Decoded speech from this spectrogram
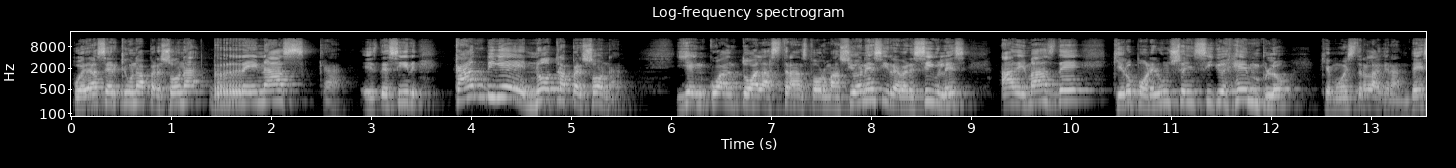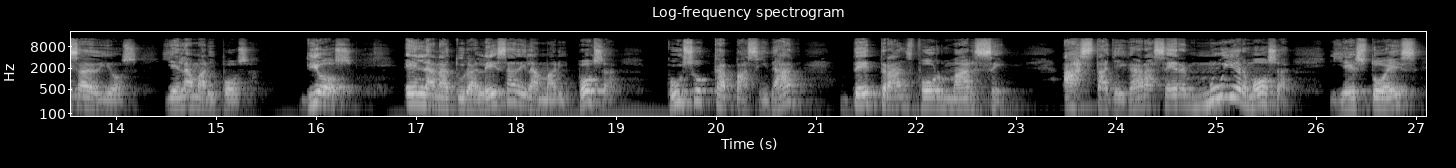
puede hacer que una persona renazca, es decir, cambie en otra persona. Y en cuanto a las transformaciones irreversibles, además de, quiero poner un sencillo ejemplo que muestra la grandeza de Dios, y es la mariposa. Dios, en la naturaleza de la mariposa, puso capacidad de transformarse hasta llegar a ser muy hermosa. Y esto es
